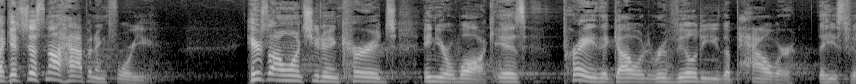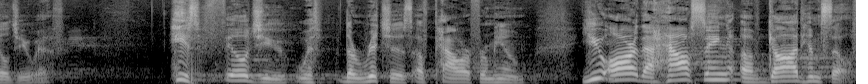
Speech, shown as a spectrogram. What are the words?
like it's just not happening for you, here's what I want you to encourage in your walk is pray that God would reveal to you the power that He's filled you with. He's filled you with the riches of power from Him. You are the housing of God Himself.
